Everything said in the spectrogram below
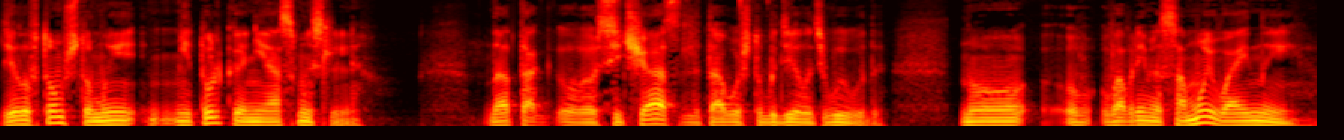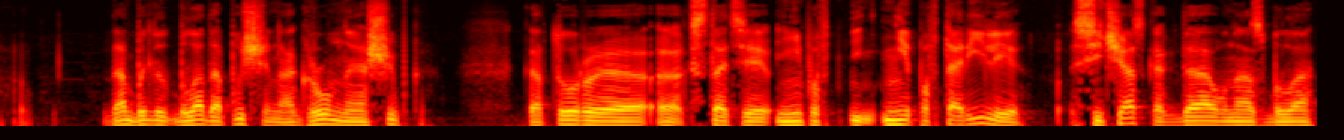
Дело в том, что мы не только не осмыслили, да, так сейчас для того, чтобы делать выводы, но во время самой войны да, была допущена огромная ошибка которые, э, кстати, не повторили сейчас, когда у нас была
